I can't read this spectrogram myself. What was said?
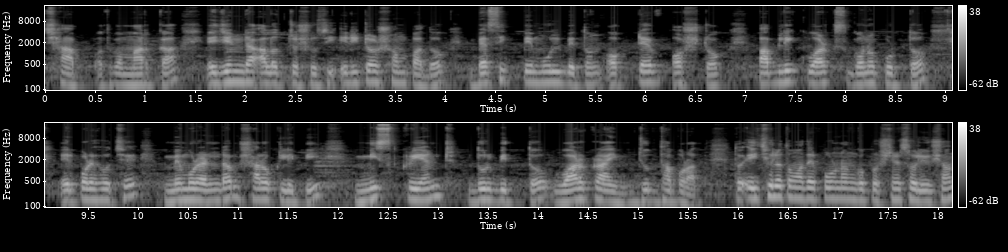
ছাপ অথবা মার্কা, এজেন্ডা, আলোচ্য সূচি, এডিটর, সম্পাদক, বেসিক পে, মূল বেতন, অক্টেভ, অষ্টক, পাবলিক ওয়ার্কস, গণপূর্ত, এরপরে হচ্ছে মেমোরেন্ডাম, স্মারকলিপি, মিসক্রিয়েন্ট, দুর্বৃত্ত, ওয়ার ক্রাইম, যুদ্ধাপরাধ। তো এই ছিল তোমাদের পূর্ণাঙ্গ প্রশ্নের সলিউশন।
